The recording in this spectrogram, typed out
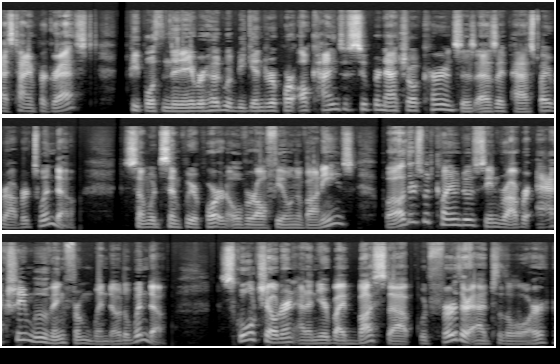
As time progressed, People within the neighborhood would begin to report all kinds of supernatural occurrences as they passed by Robert's window. Some would simply report an overall feeling of unease, while others would claim to have seen Robert actually moving from window to window. School children at a nearby bus stop would further add to the lore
